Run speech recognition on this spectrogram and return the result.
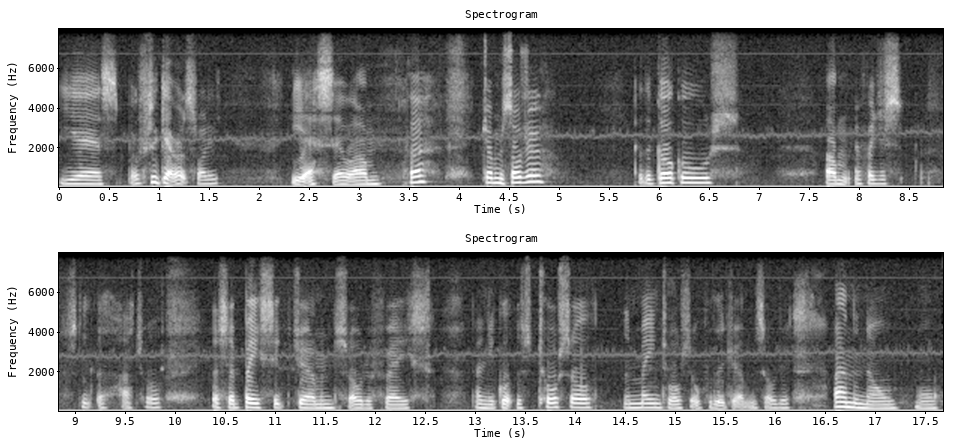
yes, both together, it's funny yeah, so, um, uh, German soldier, got the goggles, um, if I just stick the hat off, that's a basic German soldier face, then you've got this torso, the main torso for the German soldier, and the normal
